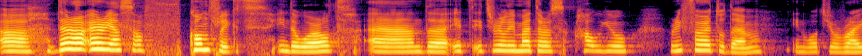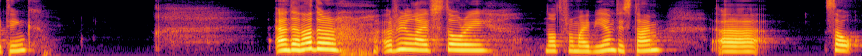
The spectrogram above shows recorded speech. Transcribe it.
uh, there are areas of conflict in the world, and uh, it, it really matters how you refer to them in what you're writing. And another real life story, not from IBM this time. Uh, so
